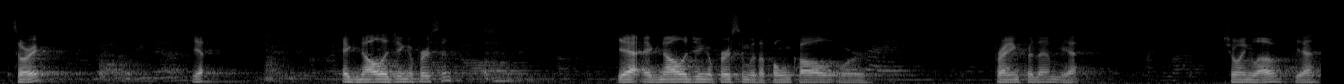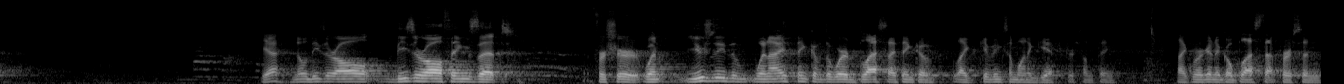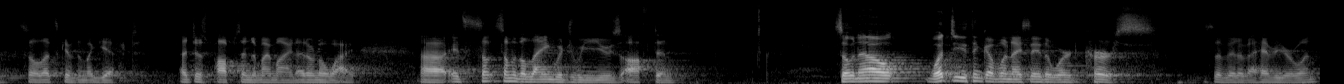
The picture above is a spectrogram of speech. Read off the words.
Sorry? Yep. Acknowledging a person? Yeah, acknowledging a person with a phone call or praying for them, yeah. Showing love, yeah. Yeah, no, these are all these are all things that for sure. When usually the when I think of the word bless, I think of like giving someone a gift or something. Like we're gonna go bless that person, so let's give them a gift. That just pops into my mind. I don't know why. Uh, it's so, some of the language we use often. So, now, what do you think of when I say the word curse? This is a bit of a heavier one.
